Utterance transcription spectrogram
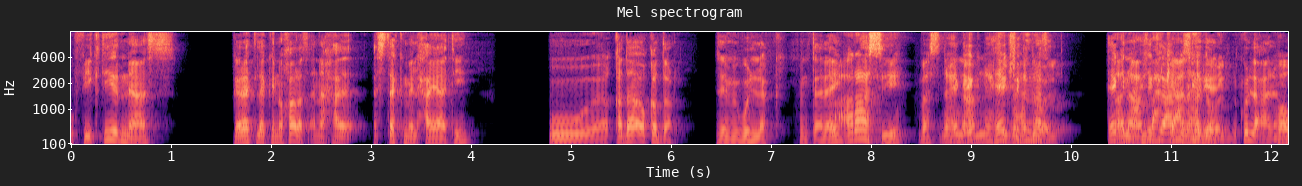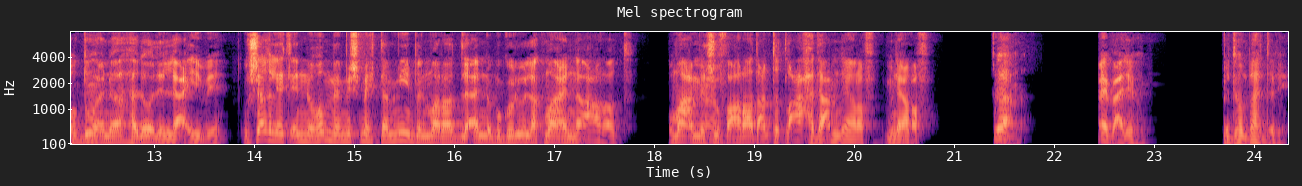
وفي كتير ناس قالت لك إنه خلص أنا حأستكمل حياتي. وقضاء وقدر زي ما بقول لك. فهمت علي؟ على رأسي بس نحن عم نحكي بهدول. هيك أنا عم بحكي عن هدول. يعني بكل العالم. موضوعنا هدول اللعيبة. وشغلة إنه هم مش مهتمين بالمرض لأنه بيقولوا لك ما عندنا أعراض. وما عم نشوف آه. أعراض عم تطلع على حدا عم نعرف بنعرف لا. آه. عيب عليهم. بدهم بهدلة.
